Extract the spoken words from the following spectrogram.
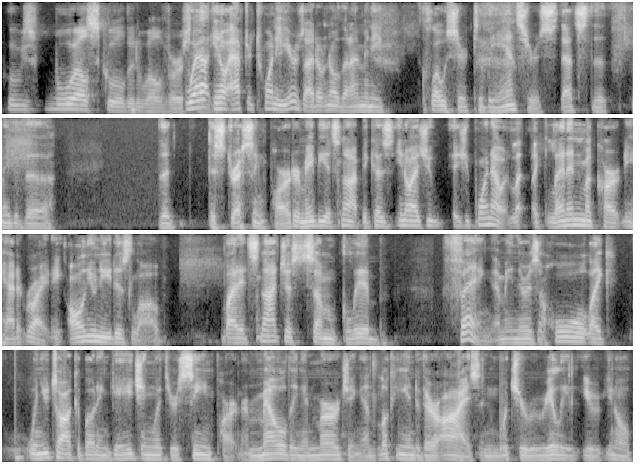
who's well schooled and well versed. Well, you know, after 20 years, I don't know that I'm any closer to the answers. That's the maybe the the distressing part, or maybe it's not, because you know, as you as you point out, like Lennon McCartney had it right. All you need is love, but it's not just some glib thing. I mean, there's a whole like when you talk about engaging with your scene partner, melding and merging and looking into their eyes and what you're really, you're, you know,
